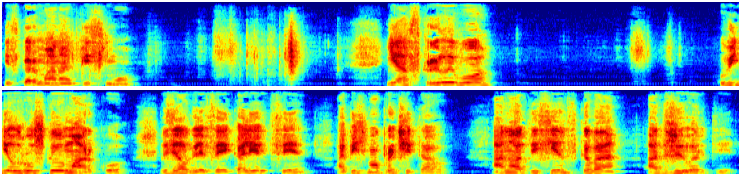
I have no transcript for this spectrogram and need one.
из кармана письмо. Я вскрыл его, увидел русскую марку, взял для своей коллекции, а письмо прочитал. Оно от Исинского, от Джиларди.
